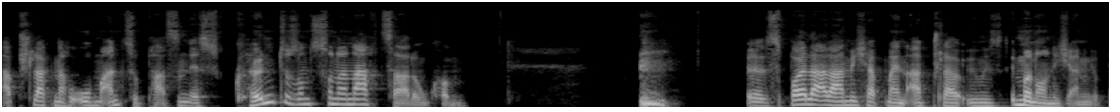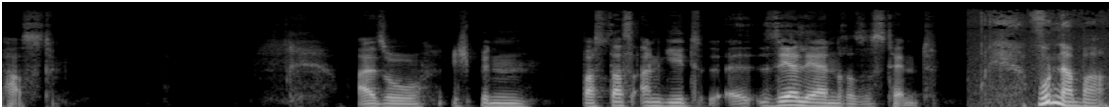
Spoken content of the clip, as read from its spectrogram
Abschlag nach oben anzupassen. Es könnte sonst zu einer Nachzahlung kommen. Äh, Spoiler-Alarm, ich habe meinen Abschlag übrigens immer noch nicht angepasst. Also ich bin, was das angeht, äh, sehr lernresistent. Wunderbar.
